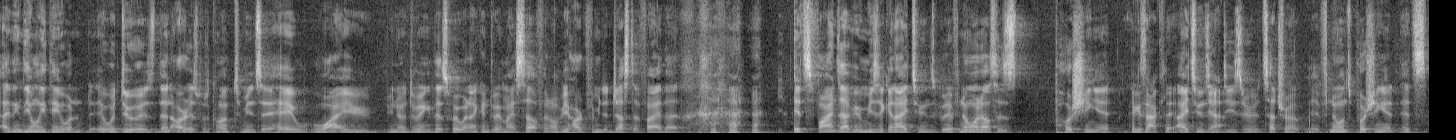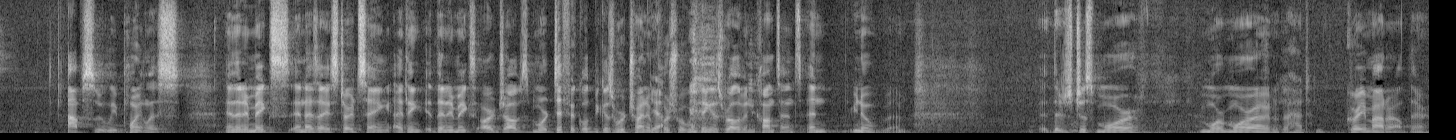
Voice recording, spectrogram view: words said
I think the only thing it would, it would do is then artists would come up to me and say, hey, why are you, you know, doing it this way when I can do it myself? And it'll be hard for me to justify that. it's fine to have your music in iTunes, but if no one else is pushing it, Exactly. iTunes Yeah. and Deezer, etc. If no one's pushing it, it's absolutely pointless. And then it makes, and as I started saying, I think then it makes our jobs more difficult because we're trying to Yeah. push what we think is relevant content, and you know, um, there's just more, more, more uh, gray matter out there.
